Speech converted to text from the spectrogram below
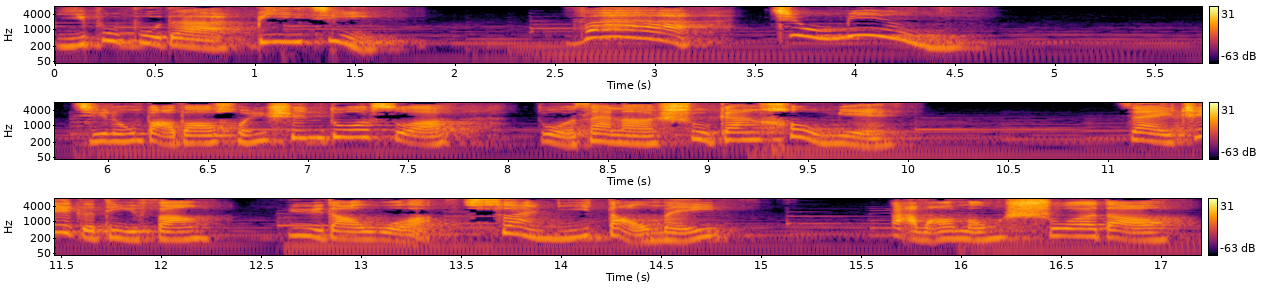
一步步的逼近。哇！救命！吉龙宝宝浑身哆嗦，躲在了树干后面。在这个地方遇到我，算你倒霉！霸王龙说道。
